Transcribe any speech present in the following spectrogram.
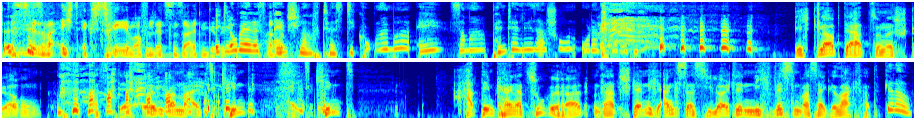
das ist jetzt aber echt extrem auf den letzten Seiten gewesen. Ich glaube ja, das ist ein Also- Einschlaftest. Die gucken immer, ey, sag mal, pennt der Leser schon? Oder? Ich glaube, der hat so eine Störung, dass der irgendwann mal als Kind, als Kind hat dem keiner zugehört und er hat ständig Angst, dass die Leute nicht wissen, was er gesagt hat. genau.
